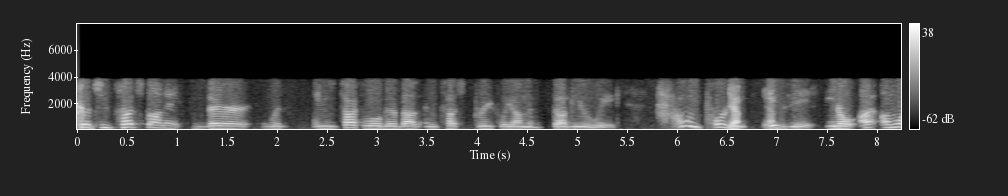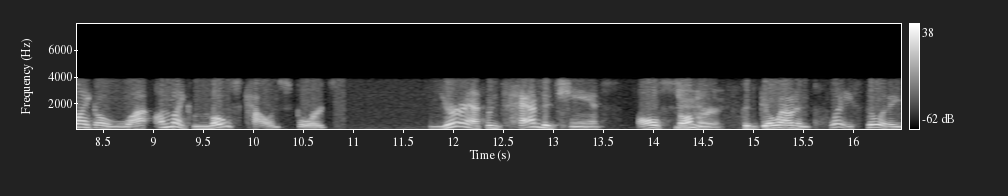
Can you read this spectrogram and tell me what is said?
Coach, you touched on it there with, and you talked a little bit about and touched briefly on the W League. How important yep. is it? You know, unlike a lot, unlike most college sports, your athletes have the chance all summer to go out and play still at a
